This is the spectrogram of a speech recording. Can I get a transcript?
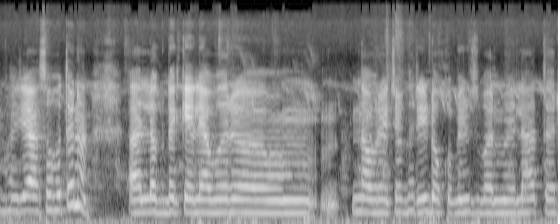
म्हणजे असं होतं ना लग्न केल्यावर नवऱ्याच्या घरी डॉक्युमेंट्स बनवायला तर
